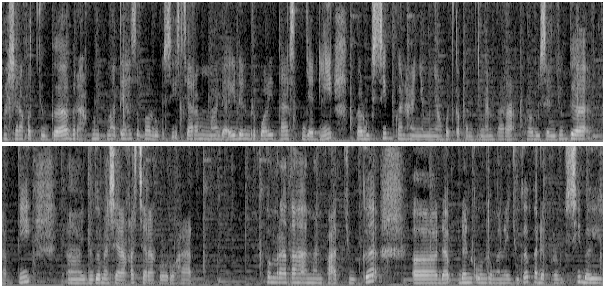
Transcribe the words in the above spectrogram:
masyarakat juga berhak menikmati hasil produksi secara memadai dan berkualitas. Jadi, produksi bukan hanya menyangkut kepentingan para produsen juga, tapi uh, juga masyarakat secara keseluruhan pemerataan manfaat juga uh, dan keuntungannya juga pada produksi bagi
